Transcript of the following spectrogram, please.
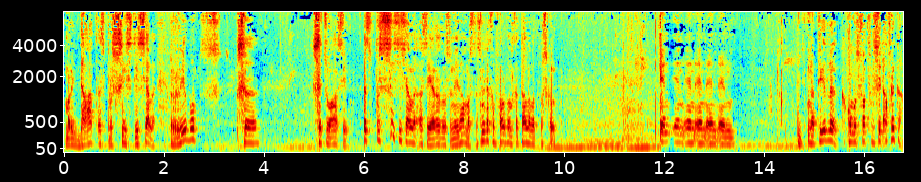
maar die daad is presies dieselfde. Rebot se situasie is presies dieselfde as die Here ons in die naam, is nie 'n geval van getalle wat verskil. En en en en en en natuurlik kom ons vat vir Suid-Afrika.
